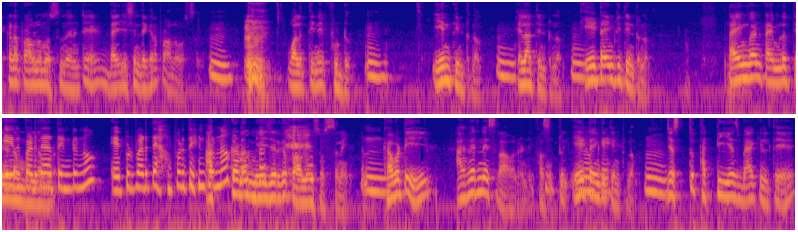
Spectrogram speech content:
ఎక్కడ ప్రాబ్లం వస్తుంది అంటే డైజెషన్ దగ్గర ప్రాబ్లం వస్తుంది. వాళ్ళు తినే ఫుడ్. ఏం తింటున్నాం? ఎలా తింటున్నాం? ఏ టైంకి తింటున్నాం? టైం కానీ టైంలో ఏది తినడం పడితే అది తింటున్నావు? ఎప్పుడు పడితే అప్పుడు తింటున్నావు? అక్కడ మేజర్గా ప్రాబ్లమ్స్ వస్తున్నాయి. కాబట్టి అవేర్నెస్ రావాలండి. ఫస్ట్ ఏ టైంకి తింటున్నాం. జస్ట్ థర్టీ ఇయర్స్ బ్యాక్ వెళ్తే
